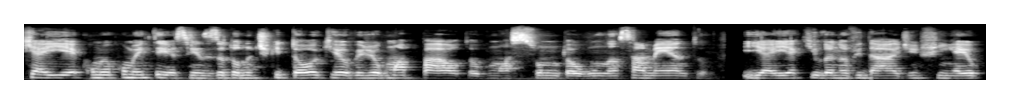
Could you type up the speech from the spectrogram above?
Que aí é como eu comentei, assim, às vezes eu tô no TikTok eu vejo alguma pauta, algum assunto, algum lançamento, e aí aquilo é novidade, enfim. Aí eu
